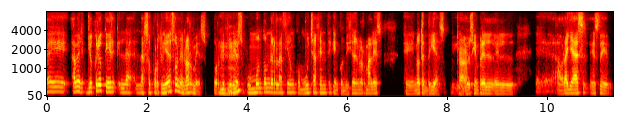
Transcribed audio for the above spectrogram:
Eh, a ver, yo creo que las oportunidades son enormes porque tienes un montón de relación con mucha gente que en condiciones normales eh, no tendrías. Yo siempre el, eh, ahora ya es, de,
